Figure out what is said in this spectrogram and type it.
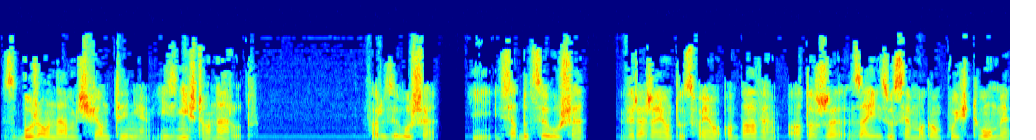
zburzą nam świątynię i zniszczą naród. Faryzeusze i saduceusze wyrażają tu swoją obawę o to, że za Jezusem mogą pójść tłumy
